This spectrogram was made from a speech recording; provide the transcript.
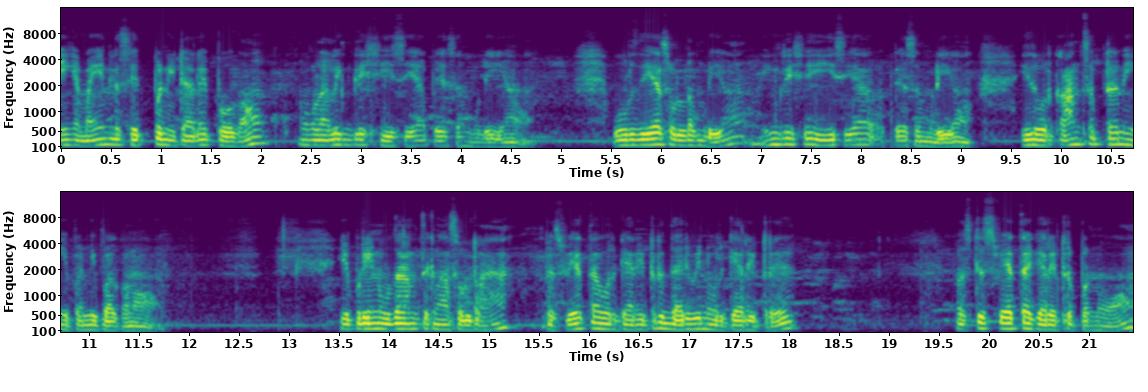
நீங்கள் மைண்டில் செட் பண்ணிட்டாலே போதும். உங்களால் இங்கிலீஷ் ஈஸியாக பேச முடியும். உறுதியாக சொல்ல முடியும். இங்கிலீஷே ஈஸியாக பேச முடியும். இது ஒரு கான்செப்டாக நீங்கள் பண்ணி பார்க்கணும். எப்படின்னு உதாரணத்துக்கு நான் சொல்கிறேன் இப்போ ஸ்வேதா ஒரு கேரக்டர் தர்வின் ஒரு கேரக்டரு ஃபஸ்ட்டு ஸ்வேதா கேரக்டர் பண்ணுவோம்.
